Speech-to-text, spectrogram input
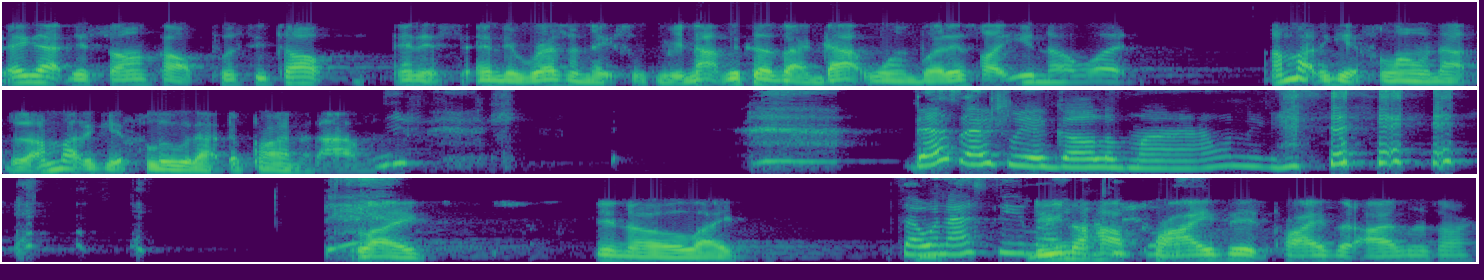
they got this song called Pussy Talk, and it's and it resonates with me. Not because I got one, but it's like, you know what? I'm about to get flown out the I'm about to get flued out the private island. That's actually a goal of mine. I want to. get Like, you know, like so when I see, do you know how private private islands are?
